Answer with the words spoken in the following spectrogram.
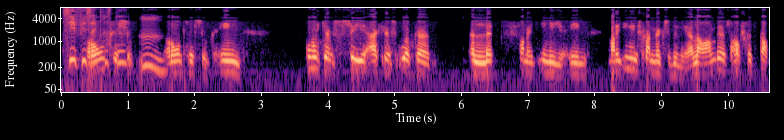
CV's uitgestuur? Mm. Rondgesoek. En kom ek jou sê ek is ook 'n 'n lid van 'n unie en maar die unie gaan niks doen nie. Hulle hande is afgekap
